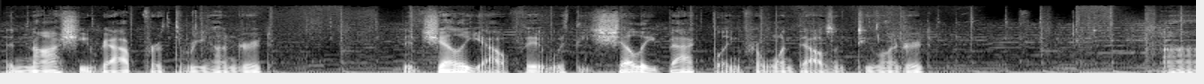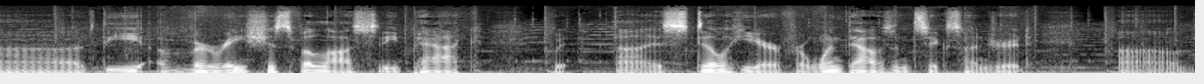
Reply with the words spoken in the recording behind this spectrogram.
The Nashi wrap for 300. The Jelly outfit with the Shelly back bling for 1,200. Uh, the Voracious Velocity pack uh, is still here for 1,600. Um,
